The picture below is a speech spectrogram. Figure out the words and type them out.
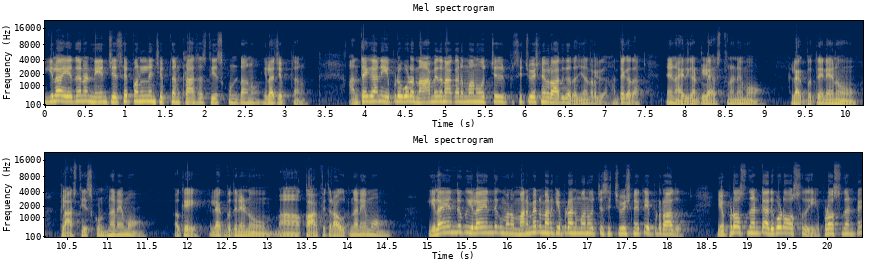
ఇలా ఏదైనా నేను చేసే పనులు నేను చెప్తాను క్లాసెస్ తీసుకుంటాను ఇలా చెప్తాను. అంతేగాని ఎప్పుడు కూడా నా మీద నాకు అనుమానం వచ్చే సిచ్యువేషన్ ఏమి రాదు కదా జనరల్గా అంతే కదా? నేను ఐదు గంటలు వేస్తున్నానేమో లేకపోతే నేను క్లాస్ తీసుకుంటున్నానేమో ఓకే లేకపోతే నేను కాఫీ త్రాగుతున్నానేమో. ఇలా ఎందుకు ఇలా ఎందుకు? మన మన మీద మనకి ఎప్పుడు అనుమానం వచ్చే సిచ్యువేషన్ అయితే ఎప్పుడు రాదు. ఎప్పుడు వస్తుందంటే అది కూడా వస్తుంది. ఎప్పుడు వస్తుందంటే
